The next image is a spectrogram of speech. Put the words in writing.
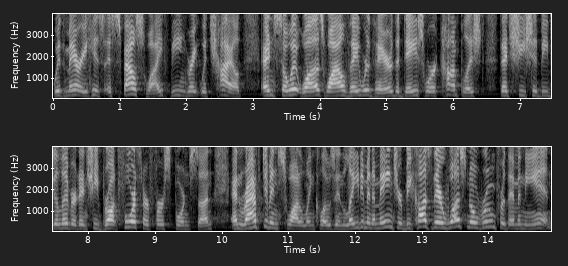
with Mary, his espoused wife, being great with child. And so it was, while they were there, the days were accomplished that she should be delivered. And she brought forth her firstborn son, and wrapped him in swaddling clothes, and laid him in a manger, because there was no room for them in the inn.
